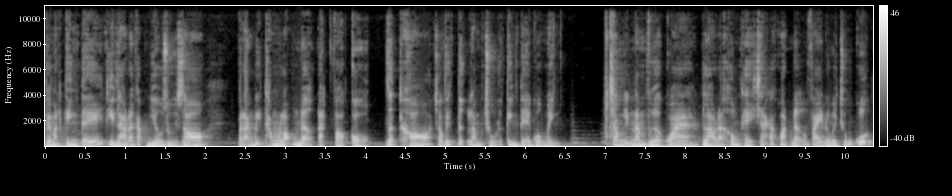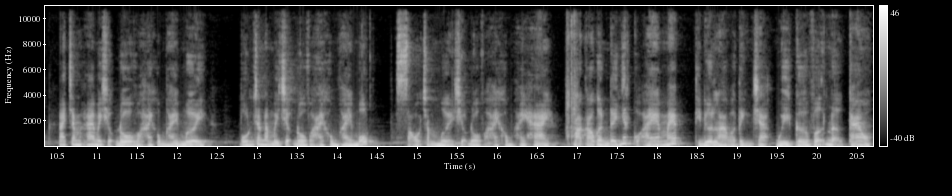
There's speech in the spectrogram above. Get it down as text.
về mặt kinh tế thì Lào đang gặp nhiều rủi ro và đang bị thòng lọng nợ đặt vào cổ, rất khó trong việc tự làm chủ được kinh tế của mình. Trong những năm vừa qua, Lào đã không thể trả các khoản nợ vay đối với Trung Quốc 220 triệu đô vào 2020, 450 triệu đô vào 2021, 610 triệu đô vào 2022. Báo cáo gần đây nhất của IMF thì đưa Lào vào tình trạng nguy cơ vỡ nợ cao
